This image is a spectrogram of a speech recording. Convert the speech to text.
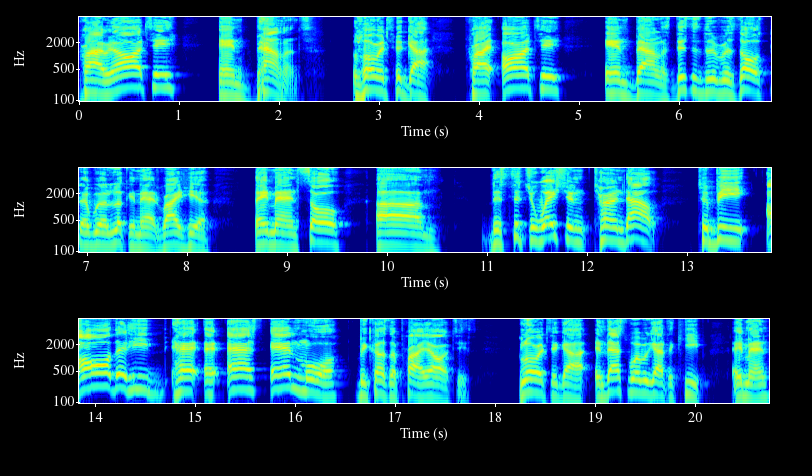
Priority and balance. Glory to God. Priority and balance. This is the results that we're looking at right here. Amen. So um, the situation turned out to be all that he had asked and more because of priorities. Glory to God. And that's where we got to keep. Amen.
